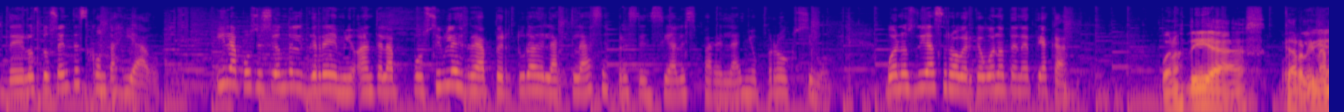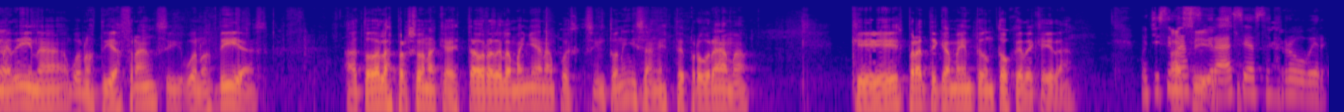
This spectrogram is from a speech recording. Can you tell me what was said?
de los docentes contagiados y la posición del gremio ante la posible reapertura de las clases presenciales para el año próximo. Buenos días, Robert, qué bueno tenerte acá. Buenos días, Carolina Medina. Buenos días, Francis. Buenos días a todas las personas que a esta hora de la mañana pues sintonizan este programa que es prácticamente un toque de queda. Muchísimas gracias, Robert.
